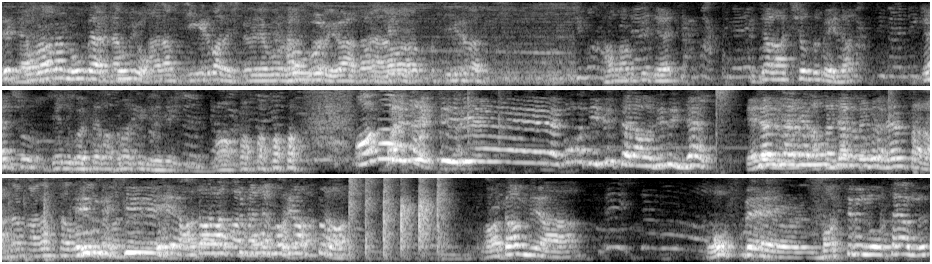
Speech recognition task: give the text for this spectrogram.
Direkt Onana'nın o versiyonu yok. Adam sihirbaz işte öyle. Adam vuruyor, adam ama sihirbaz. Tamam güzel. Güzel açıldı meydan. Gel şu deli göte bak nasıl girecek şimdi. Bak bak bak bak bak. Ana Nesiri! Baba dedin sen ama dedin gel. Gel gel gel gel. Atacak dedim Oğuz, ben sana. Adam, adam savunuyor. El Nesiri! Adam attı atacak, vallahi adam attı lan. Adam ya. Of be. Maxime'nin orta yalnız.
